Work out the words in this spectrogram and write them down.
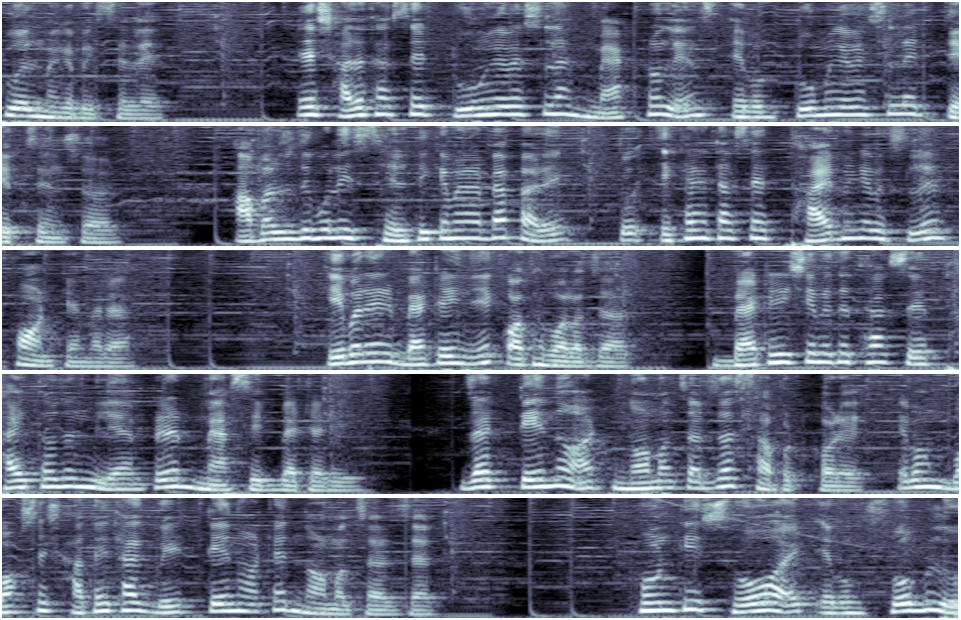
টুয়েলভ মেগাপিক্সেলের এর। সাথে থাকছে টু মেগাপিক্সেলের ম্যাক্রো লেন্স এবং টু মেগাপিক্সেলের ডেপ সেন্সর আবার যদি বলি সেলফি ক্যামেরার ব্যাপারে, তো এখানে থাকছে ফাইভ মেগাপিক্সেলের ফ্রন্ট ক্যামেরা এবারের ব্যাটারি নিয়ে কথা বলা যাক। ব্যাটারি হিসেবে থাকছে ফাইভ থাউজেন্ড মিলিয়াম্পের ম্যাসিভ ব্যাটারি যা ten watt normal charger support করে এবং বক্সের সাথেই থাকবে টেন ওয়াটের নর্মাল চার্জার ফোনটি সো হোয়াইট এবং সো ব্লু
